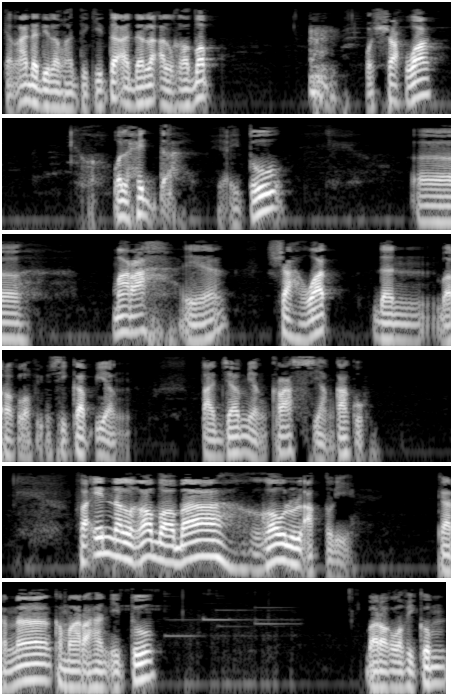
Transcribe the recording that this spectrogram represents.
yang ada di dalam hati kita adalah al-ghadab wasyahwa wal hiddah yaitu uh, marah ya syahwat dan barakallahu sikap yang tajam yang keras yang kaku. Fa innal ghadaba ghaulul aqli karena kemarahan itu barakallahu fikum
